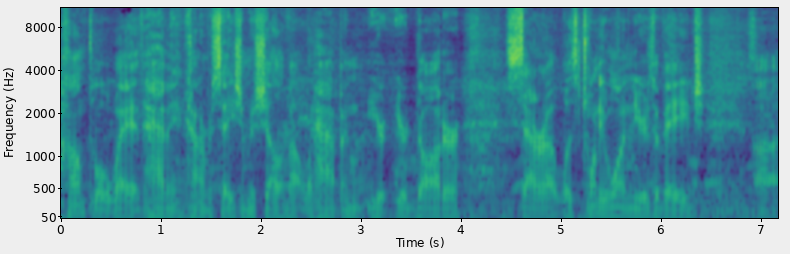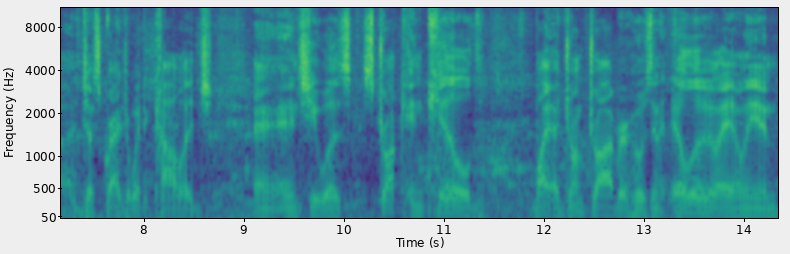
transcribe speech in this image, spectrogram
comfortable way of having a conversation, Michelle, about what happened. Your, your daughter, Sarah, was 21 years of age, uh, just graduated college, and she was struck and killed by a drunk driver who was an illegal alien.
